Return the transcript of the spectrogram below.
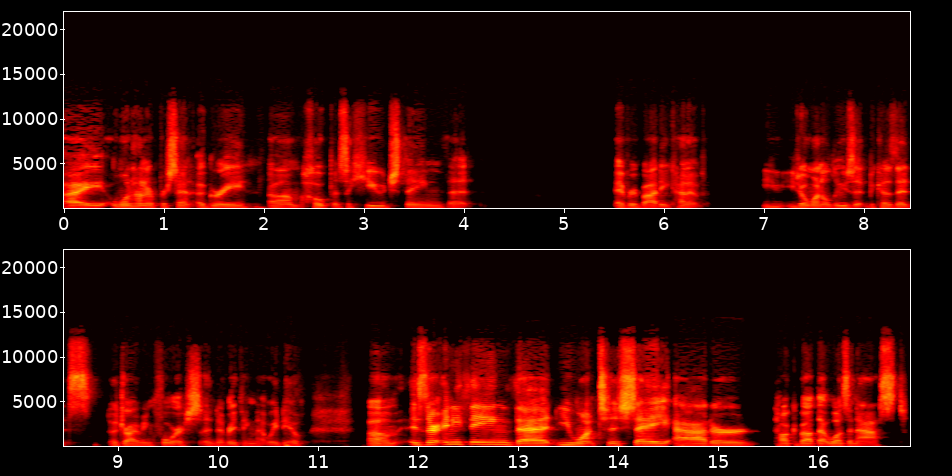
i 100% agree um, hope is a huge thing that everybody kind of you, you don't want to lose it because it's a driving force in everything that we do um, is there anything that you want to say add or talk about that wasn't asked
